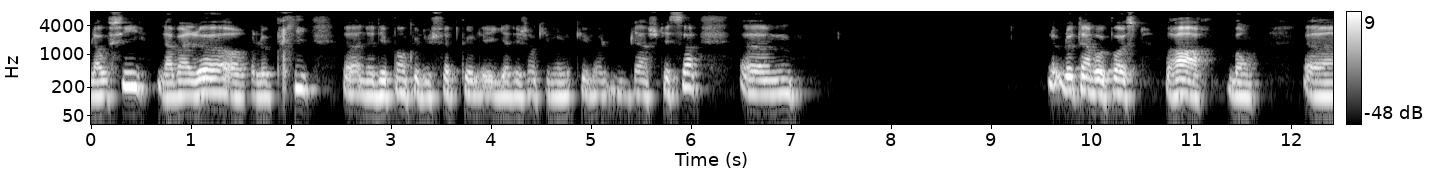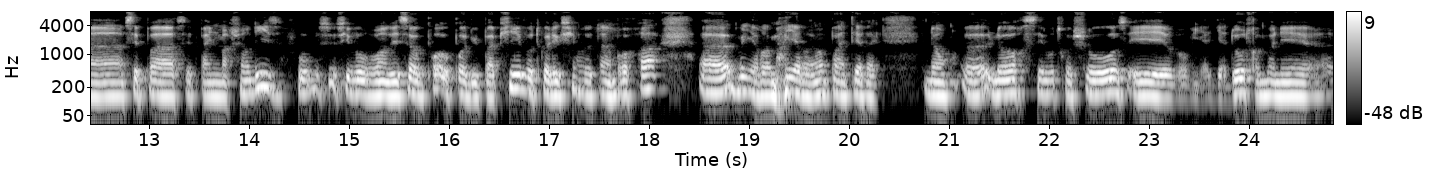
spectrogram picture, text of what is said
là aussi, la valeur, le prix euh, ne dépend que du fait qu'il y a des gens qui veulent, qui veulent bien acheter ça. le, le timbre poste, rare, bon, euh, c'est pas c'est pas une marchandise. si vous revendez ça au poids, du papier, votre collection de timbrera, euh, mais il n'y a vraiment il y a vraiment pas intérêt. Non, euh, l'or c'est autre chose et bon il y a, d'autres monnaies. Euh,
